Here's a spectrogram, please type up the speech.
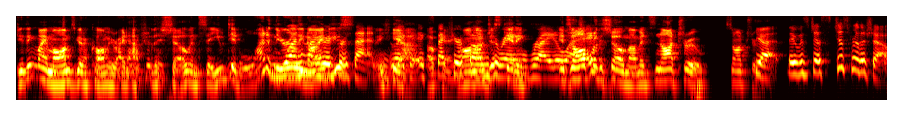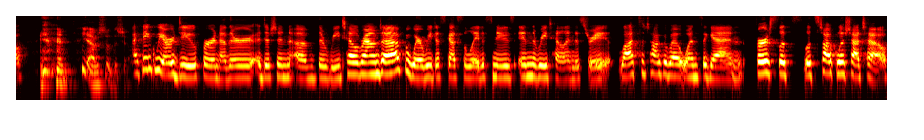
Do you think my mom's going to call me right after this show and say you did what in the 100%. early nineties? Yeah, like, expect okay. your Mom, phone I'm just to kidding. ring right away. It's all for the show, Mom. It's not true. It's not true. Yeah, it was just just for the show. yeah, it was for the show. I think we are due for another edition of the Retail Roundup, where we discuss the latest news in the retail industry. Lots to talk about once again. First, let's let's talk Le Chateau.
